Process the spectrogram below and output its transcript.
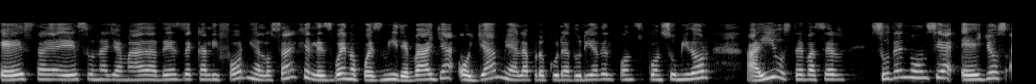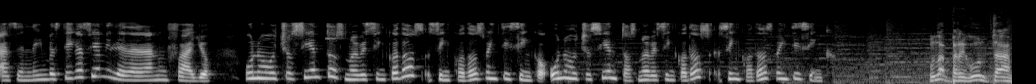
Esta es una llamada desde California, Los Ángeles. Bueno, pues mire, vaya o llame a la Procuraduría del Cons- Consumidor. Ahí usted va a hacer su denuncia. Ellos hacen la investigación y le darán un fallo. 1-800-952-5225. 1-800-952-5225. Una pregunta.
